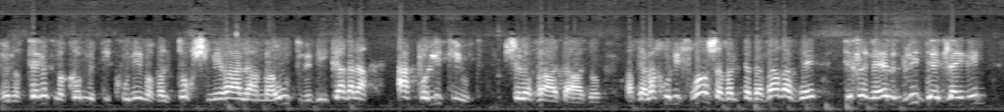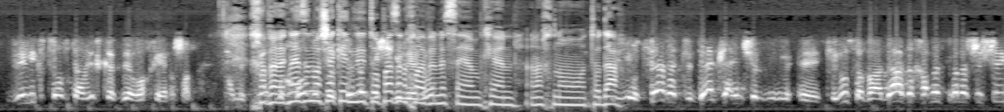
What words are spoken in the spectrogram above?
ונותנת מקום לתיקונים, אבל תוך שמירה על המהות ובעיקר על הפוליטיות של הוועדה הזו, אז אנחנו נפרוש, אבל את הדבר הזה צריך לנהל בלי דדליינים, בלי לקצוב תאריך כזה או אחר. עכשיו, חבר הכנסת משה קינלי טופז, אנחנו חייבים לסיים, כן, אנחנו, תודה. היא יוצרת דדליין של אה, כינוס הוועדה עד ה-15 לשישי,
